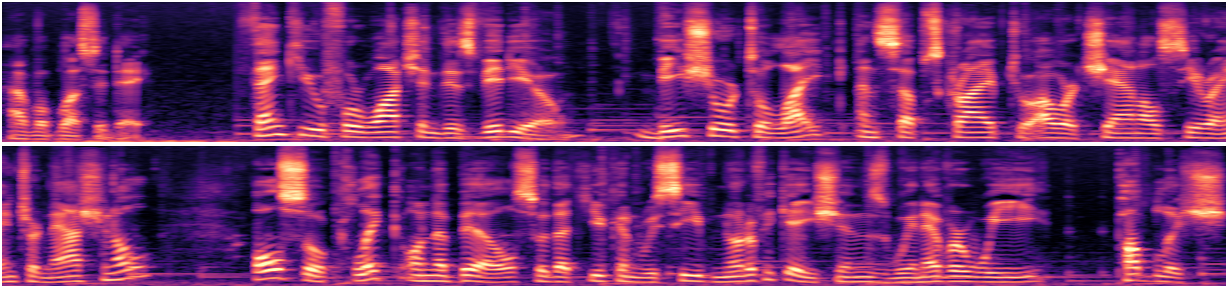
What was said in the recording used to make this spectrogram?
have a blessed day Thank you for watching this video. Be sure to like and subscribe to our channel CIRA International. Also click on the bell so that you can receive notifications whenever we publish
